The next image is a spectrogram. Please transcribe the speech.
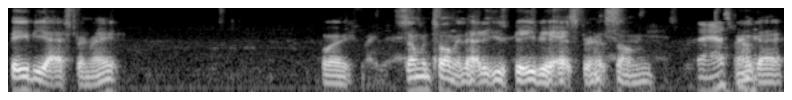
Baby aspirin, right? Or Just someone told me that to use baby aspirin or something. The aspirin Okay.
